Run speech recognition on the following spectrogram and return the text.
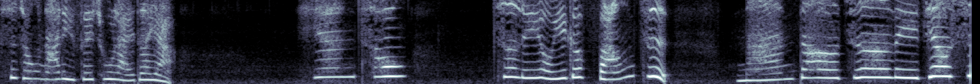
是从哪里飞出来的呀？烟囱，这里有一个房子，难道这里就是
